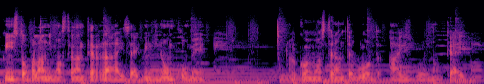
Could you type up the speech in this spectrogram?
Quindi, sto parlando di Monster Hunter Rise, eh, quindi non come, come Monster Hunter World Iceborne, ok?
